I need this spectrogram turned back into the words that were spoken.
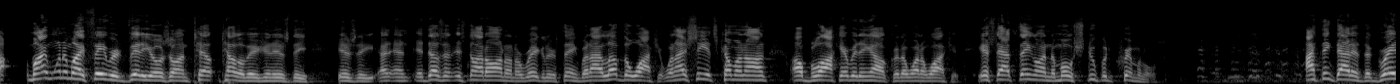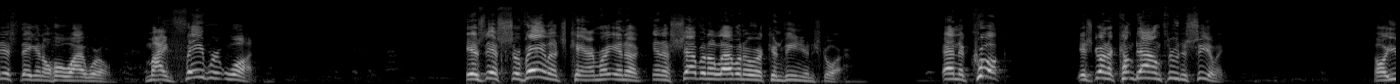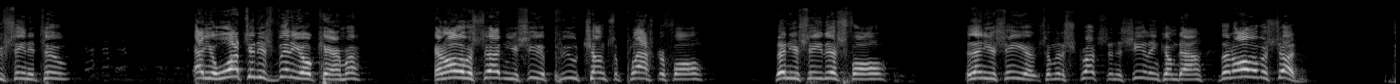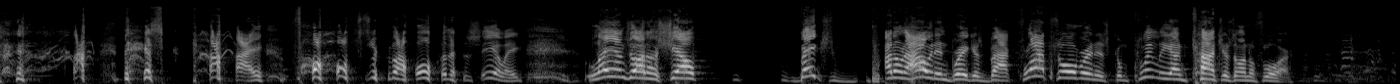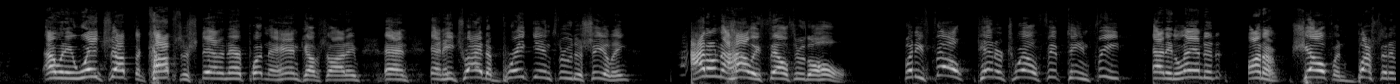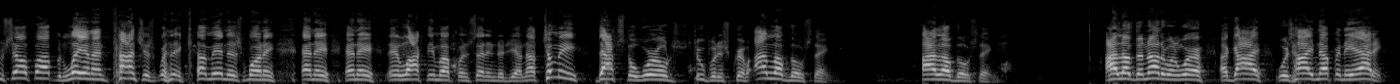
Uh, my, one of my favorite videos on te- television is the is the and, and, it doesn't it's not on on a regular thing but i love to watch it. When i see it's coming on i'll block everything out because i want to watch it. It's that thing on the most stupid criminals. I think that is the greatest thing in the whole wide world. My favorite one is this surveillance camera in a in a 7-eleven or a convenience store. And the crook is going to come down through the ceiling. Oh you've seen it too and you're watching this video camera and all of a sudden you see a few chunks of plaster fall. Then you see this fall. And then you see uh, some of the struts in the ceiling come down. Then all of a sudden, this guy falls through the hole of the ceiling, lands on a shelf, breaks, I don't know how he didn't break his back, flops over and is completely unconscious on the floor. And when he wakes up, the cops are standing there putting the handcuffs on him, and, and he tried to break in through the ceiling. I don't know how he fell through the hole, but he fell 10 or 12, 15 feet, and he landed on a shelf and busted himself up and laying unconscious when they come in this morning and they and they, they locked him up and sent him to jail. Now to me, that's the world's stupidest criminal. I love those things. I love those things. I loved another one where a guy was hiding up in the attic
